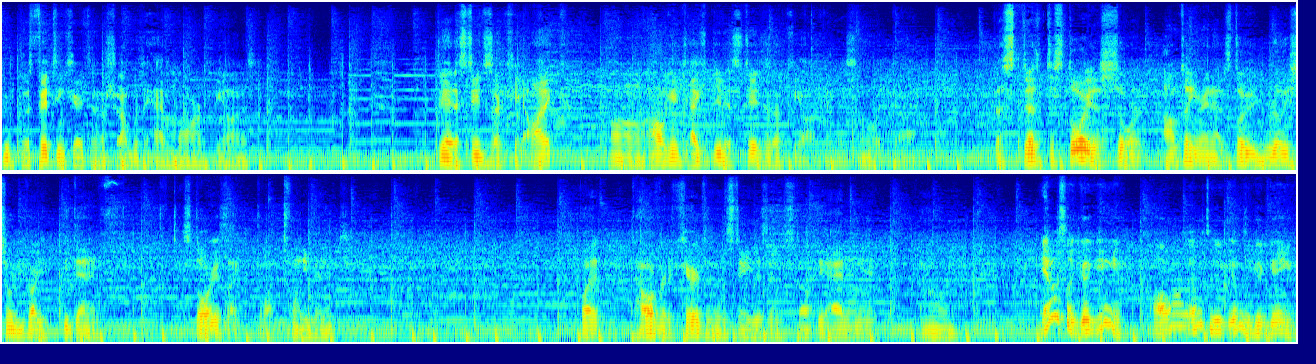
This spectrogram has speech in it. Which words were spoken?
there's 15 characters. I'm sure I wish they had more. To be honest. Yeah, the stages are chaotic. Um, I'll get. I can do the stages are chaotic in this. Oh my god. The, the, story is short. I'm telling you right now, the story is really short. You probably beat that in. The story is like what 20 minutes. but however, the characters and stages and stuff they add in it, um, it was a good game. Oh, it was a, it was a good game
